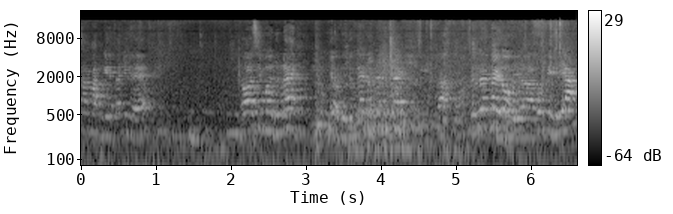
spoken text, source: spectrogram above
sao mặt người ta như thế? Rồi xin mời đứng lên. Không hiểu thì đứng lên đứng lên đứng lên. Và đứng lên thay đổi uh, không khí đi ạ.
